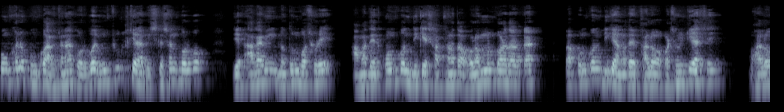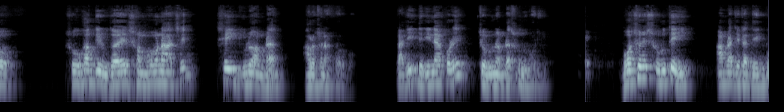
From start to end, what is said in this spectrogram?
পুঙ্খানুপুঙ্খ আলোচনা করব এবং চুলচেরা বিশ্লেষণ করব যে আগামী নতুন বছরে আমাদের কোন কোন দিকে সাবধানতা অবলম্বন করা দরকার বা কোন কোন দিকে আমাদের ভালো অপরচুনিটি আছে, ভালো সৌভাগ্যের উদয়ের সম্ভাবনা আছে, সেইগুলো আমরা আলোচনা করব। কাজেই দেরি না করে চলুন আমরা শুরু করি। বছরের শুরুতেই আমরা যেটা দেখব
